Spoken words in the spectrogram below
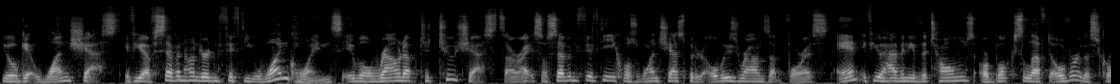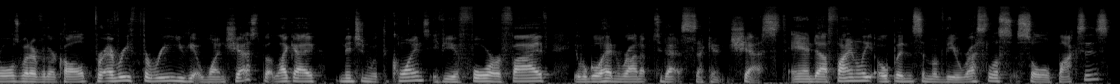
you'll get one chest. If you have 751 coins, it will round up to two chests, all right? So 750 equals one chest, but it always rounds up for us. And if you have any of the tomes or books left over, the scrolls, whatever they're called, for every 3 you get one chest, but like I mentioned with the coins, if you have 4 or 5, it will go ahead and round up to that second chest. And uh, finally, open some of the Restless Soul boxes,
